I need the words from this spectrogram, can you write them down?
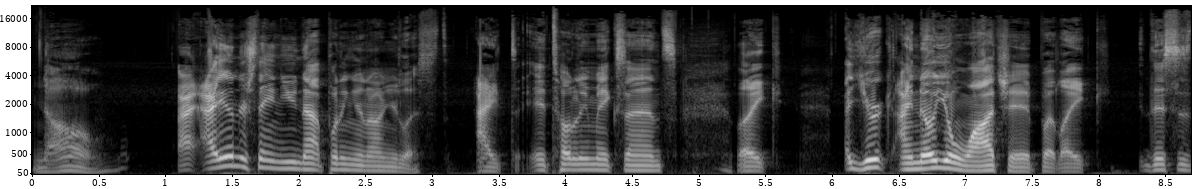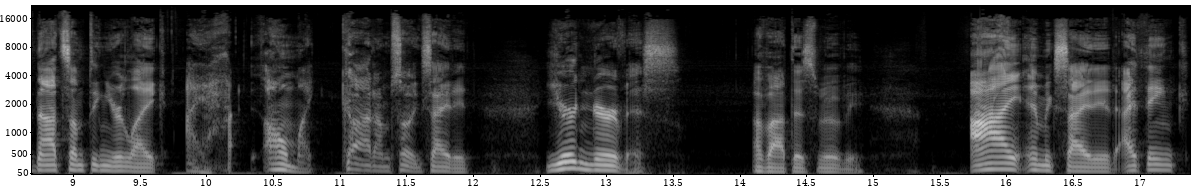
No, I, I understand you not putting it on your list. I it totally makes sense. Like you're, I know you'll watch it, but like this is not something you're like. I oh my god, I'm so excited. You're nervous about this movie. I am excited. I think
